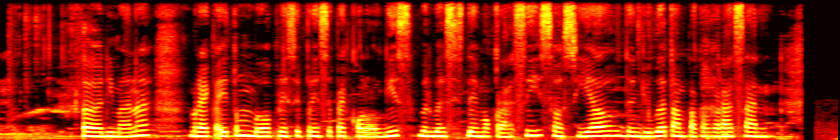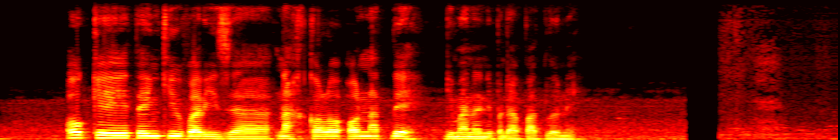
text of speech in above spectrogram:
Uh, di mana mereka itu membawa prinsip-prinsip ekologis berbasis demokrasi, sosial, dan juga tanpa kekerasan. Oke, okay, thank you Fariza. Nah, kalau Onat deh, gimana nih pendapat lo nih?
